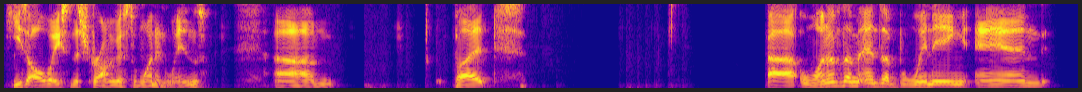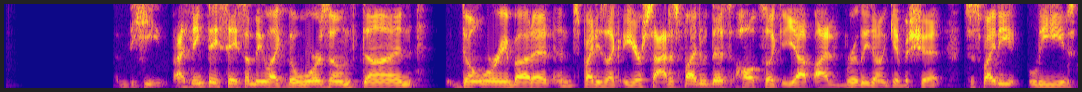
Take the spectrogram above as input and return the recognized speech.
he's always the strongest one and wins. Um, but uh, one of them ends up winning and he I think they say something like the war zone's done don't worry about it. And Spidey's like, You're satisfied with this? Hulk's like, Yep, I really don't give a shit. So Spidey leaves.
